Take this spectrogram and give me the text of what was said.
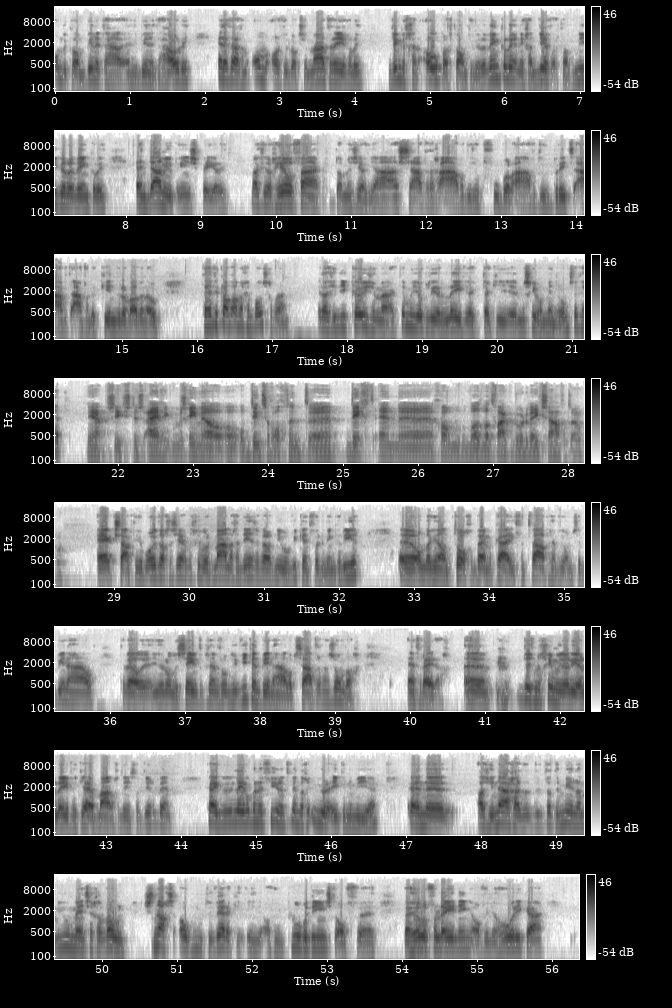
om de klant binnen te halen en die binnen te houden. En dat gaat om onorthodoxe maatregelen. Winkels gaan open als klanten willen winkelen en die gaan dicht als klanten niet willen winkelen. En daarmee op inspelen. Maar ik zie nog heel vaak dat men zegt, ja, zaterdagavond is ook voetbalavond, of Britsavond, avond van de kinderen, wat dan ook. Daar heeft de klant allemaal geen boodschap aan. En als je die keuze maakt, dan moet je ook leren leven dat, dat je misschien wel minder omzet hebt. Ja, precies. Dus eigenlijk misschien wel op dinsdagochtend uh, dicht en uh, gewoon wat, wat vaker door de week s'avonds open. Exact. Ik heb ooit wel gezegd, misschien wordt maandag en dinsdag wel het nieuwe weekend voor de winkelier. Uh, omdat je dan toch bij elkaar iets van 12% van je omzet binnenhaalt. Terwijl je rond de 70% rond je weekend binnenhaalt op zaterdag en zondag. En vrijdag. Uh, dus misschien moet je leren leven dat jij op maandag en dinsdag dicht bent. Kijk, we leven ook in een 24 uur economie. Hè? En uh, als je nagaat dat, dat er meer dan een miljoen mensen gewoon s'nachts ook moeten werken. In, of in ploegendienst, of bij hulpverlening, of in de horeca.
